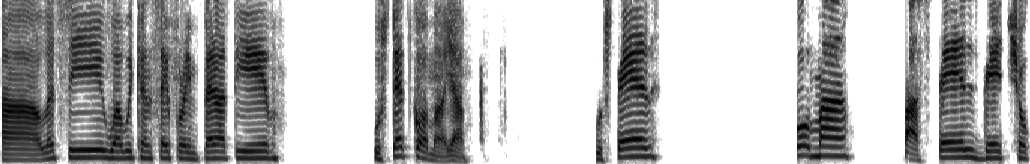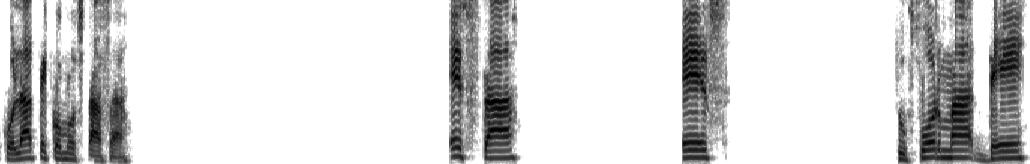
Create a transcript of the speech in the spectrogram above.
Uh, let's see what we can say for imperative. Usted coma, yeah. Usted coma pastel de chocolate con mostaza. Esta es su forma de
